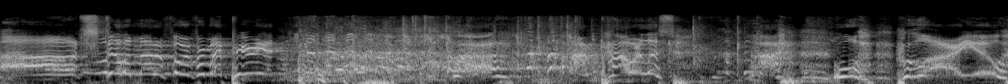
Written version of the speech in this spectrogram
Oh, it's still a metaphor for my period. Ah, I'm powerless. Ah, wh- who are you?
